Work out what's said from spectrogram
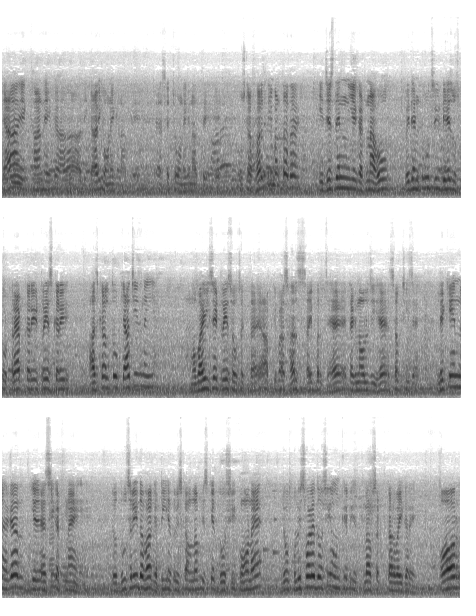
क्या एक थाने का अधिकारी होने के नाते एस होने के नाते उसका फ़र्ज़ नहीं बनता था कि जिस दिन ये घटना हो विद इन टू थ्री डेज़ उसको ट्रैप करे ट्रेस करे। आजकल तो क्या चीज़ नहीं है। मोबाइल से ट्रेस हो सकता है। आपके पास हर साइबर है टेक्नोलॉजी है, सब चीज़ है। लेकिन अगर ये ऐसी घटनाएँ हैं, जो दूसरी दफ़ा घटी है तो इसका मतलब इसके दोषी कौन है? जो पुलिस वाले दोषी हैं, उनके भी खिलाफ सख्त कार्रवाई करें। और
